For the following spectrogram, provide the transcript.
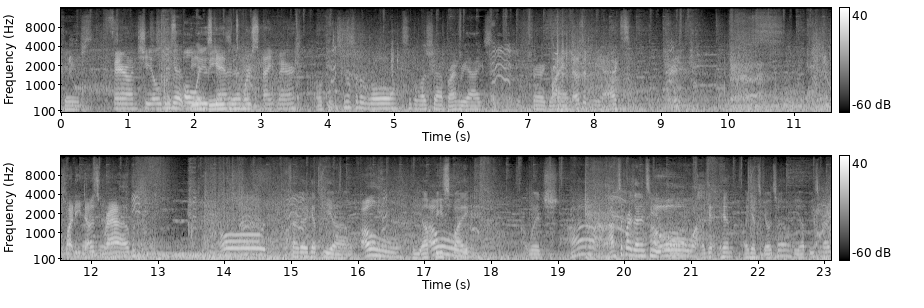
Okay, just, fair on shield is always Ganon's in. worst nightmare. okay, just go for the roll. See the left shot. Brian reacts. Fair again. Brian doesn't react, but he does grab. Oh, try to get the uh, Oh, the up B Oh. spike, which uh, I'm surprised I didn't see Oh. uh, against him against Goto, the up B spike.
